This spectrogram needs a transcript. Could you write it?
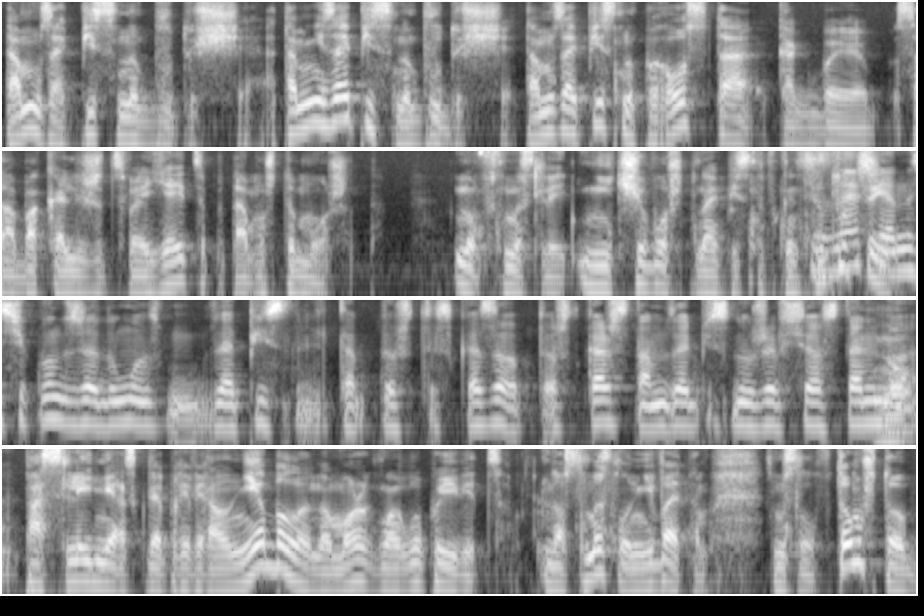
там записано будущее. А там не записано будущее. Там записано просто, как бы, собака лежит свои яйца, потому что может. Ну, в смысле, ничего, что написано в Ты Конституции. знаешь, я на секунду задумалась, записано ли там то, что ты сказал, потому что, кажется, там записано уже все остальное. Ну, последний раз, когда я проверял, не было, но мог- могло появиться. Но смысл не в этом. Смысл в том, что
